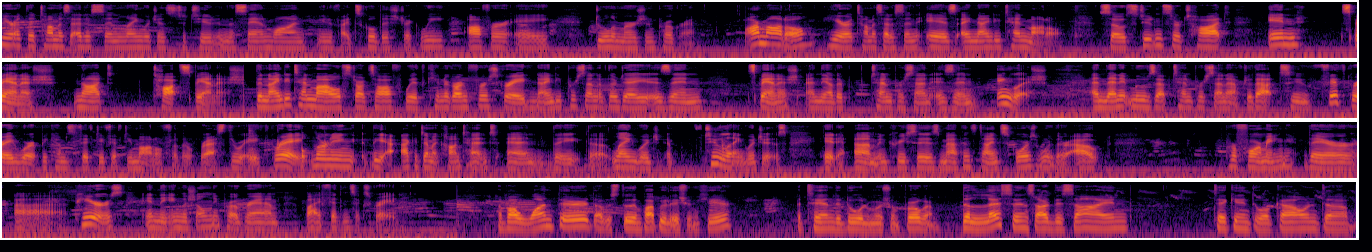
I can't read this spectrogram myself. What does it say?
Here at the Thomas Edison Language Institute in the San Juan Unified School District, we offer a dual immersion program. Our model here at Thomas Edison is a 90-10 model. So students are taught in Spanish, not taught Spanish. The 90-10 model starts off with kindergarten first grade, 90% of their day is in Spanish and the other 10% is in English and then it moves up 10% after that to fifth grade where it becomes 50-50 model for the rest through eighth grade. Learning the academic content and the, the language, two languages, it um, increases math and science scores where they're out performing their uh, peers in the English only program by fifth and sixth grade. About one third of the student population here attend the dual immersion program. The lessons are designed taking into account uh,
